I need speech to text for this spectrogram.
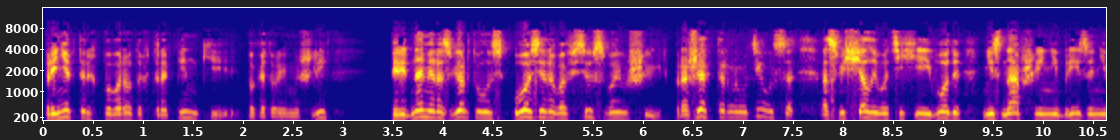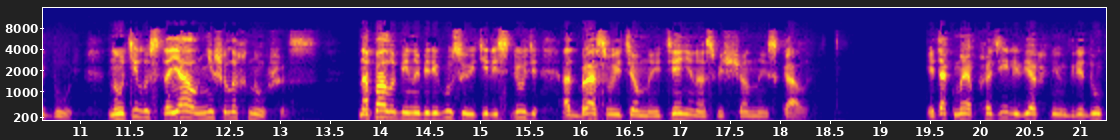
При некоторых поворотах тропинки, по которой мы шли, перед нами развертывалось озеро во всю свою ширь. Прожектор Наутилуса освещал его тихие воды, не знавшие ни бриза, ни бурь. Наутилус стоял, не шелохнувшись. На палубе и на берегу суетились люди, отбрасывая темные тени на освещенные скалы. Итак, мы обходили верхнюю гряду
